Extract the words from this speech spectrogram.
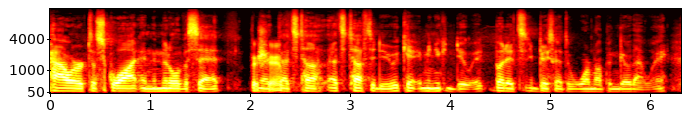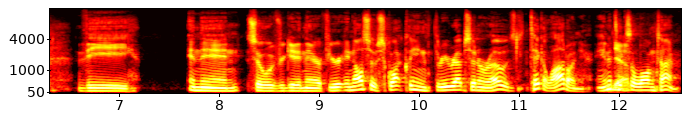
power to squat in the middle of a set For Like, sure. that's tough that's tough to do it can't, i mean you can do it but it's you basically have to warm up and go that way the and then so if you're getting there if you're and also squat cleaning three reps in a row it's take a lot on you and it Yeah. takes a long time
